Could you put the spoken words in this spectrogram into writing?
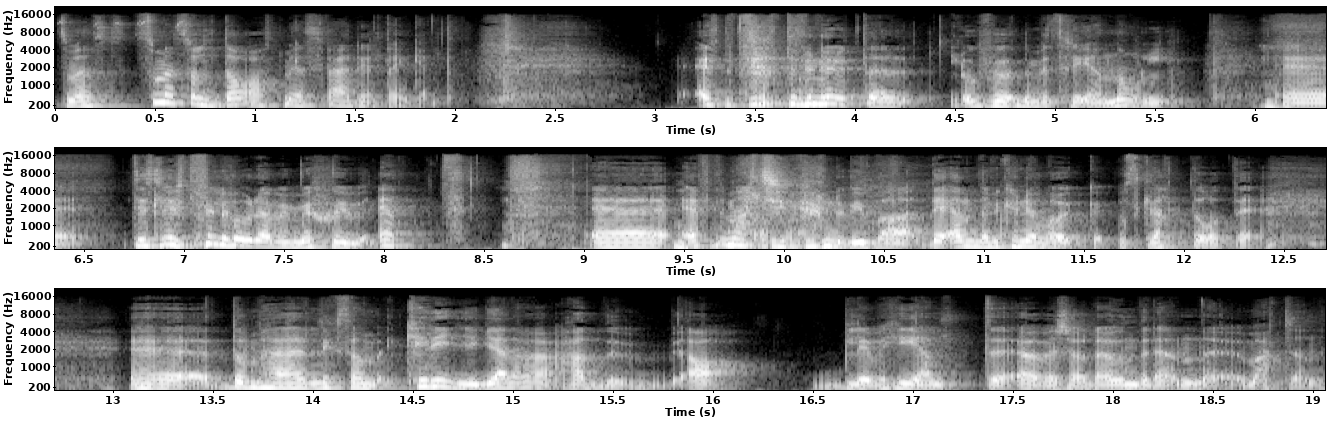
som, en, som en soldat med svärd helt enkelt. Efter 30 minuter låg vi under med 3-0. Eh, till slut förlorade vi med 7-1. Eh, efter matchen kunde vi bara, det enda vi kunde göra var att skratta åt det. Eh, de här liksom krigarna hade, ja, blev helt överkörda under den eh, matchen.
